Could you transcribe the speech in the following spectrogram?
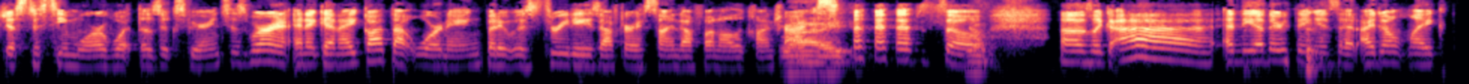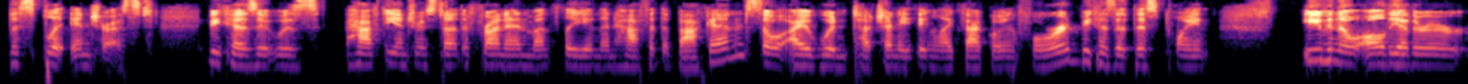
just to see more of what those experiences were. And again, I got that warning, but it was three days after I signed off on all the contracts. Right. so yep. I was like, ah. And the other thing is that I don't like the split interest because it was half the interest at the front end monthly and then half at the back end. So I wouldn't touch anything like that going forward because at this point, even though all the other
